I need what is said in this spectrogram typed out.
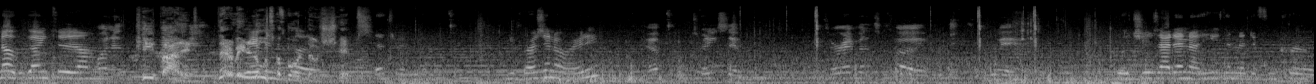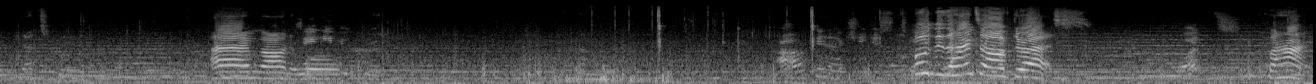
No, we're going to um. Keep at it. There'll be loot aboard those ships. That's where we're going. You person already? Yep, 27. It's Raven's Cove, which is where? Which is I don't know. He's in a different crew. That's weird. I'm gonna So you walk. your crew. Um, I can actually just take oh, there's a hunter after us. What? Behind.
